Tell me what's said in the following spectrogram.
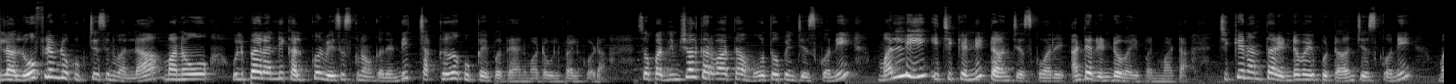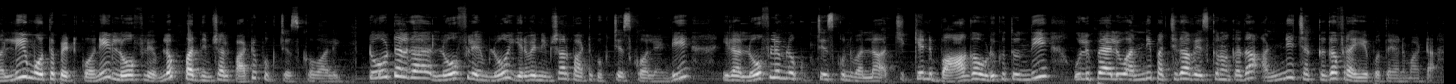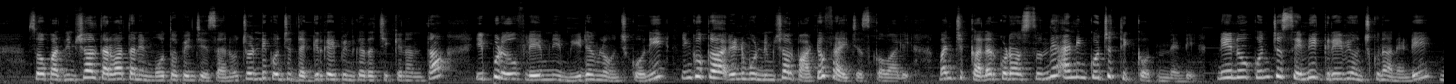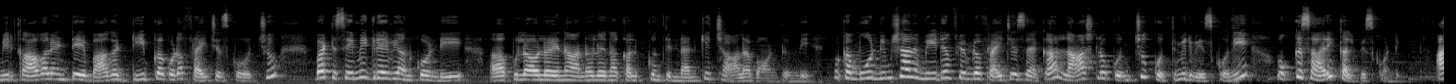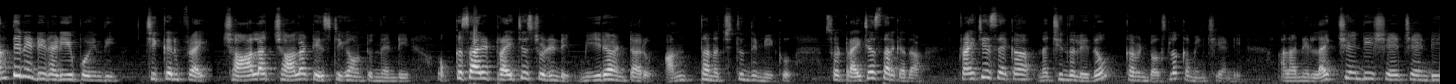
ఇలా లో ఫ్లేమ్లో కుక్ చేసిన వల్ల మనం ఉల్లిపాయలన్నీ కలుపుకొని వేసేసుకున్నాం కదండి చక్కగా కుక్ అయిపోతాయి అనమాట ఉల్లిపాయలు కూడా. సో పది నిమిషాల తర్వాత మూత ఓపెన్ చేసుకొని మళ్ళీ ఈ చికెన్ని టర్న్ చేసుకోవాలి. అంటే రెండో వైపు అనమాట చికెన్ అంతా రెండో వైపు టర్న్ చేసుకొని మళ్ళీ మూత పెట్టుకొని లో ఫ్లేమ్లో పది నిమిషాల పాటు కుక్ చేసుకోవాలి. టోటల్గా లో ఫ్లేమ్లో ఇరవై నిమిషాల పాటు కుక్ చేసుకోవాలండి. ఇలా లో ఫ్లేమ్లో కుక్ చేసుకున్న వల్ల చికెన్ బాగా ఉడుకుతుంది. ఉల్లిపాయలు అన్నీ పచ్చిగా వేసుకున్నాం కదా అన్నీ చక్కగా ఫ్రై అయిపోతాయి అనమాట సో పది నిమిషాల తర్వాత నేను మూత ఓపెన్ చేశాను. చూడండి కొంచెం దగ్గరికి అయిపోయింది కదా చికెన్ అంతా. ఇప్పుడు ఫ్లేమ్ని మీడియంలో ఉంచుకొని ఇంకొక రెండు మూడు నిమిషాల పాటు ఫ్రై చేసుకోవాలి. మంచి కలర్ కూడా వస్తుంది అండ్ ఇంకొంచెం థిక్ అవుతుందండి. నేను కొంచెం సెమీ గ్రేవీ ఉంచుకున్నానండి. మీరు కావాలంటే బాగా డీప్గా కూడా ఫ్రై చేసుకోవచ్చు. బట్ సెమీ గ్రేవీ అనుకోండి పులావ్లో అయినా అన్నంలో అయినా కలుపుకొని తినడానికి చాలా బాగుంటుంది. ఒక మూడు నిమిషాలు మీడియం ఫ్లేమ్లో ఫ్రై చేశాక లాస్ట్లో కొంచెం కొత్తిమీర వేసుకొని ఒక్కసారి కలిపేసుకోండి. అంతేనండి రెడీ అయిపోయింది. చికెన్ ఫ్రై చాలా చాలా టేస్టీగా ఉంటుందండి. ఒక్కసారి ట్రై చేసి చూడండి. మీరే అంటారు. అంత నచ్చుతుంది మీకు. సో ట్రై చేస్తారు కదా. ట్రై చేశాక నచ్చిందో లేదో కమెంట్ బాక్స్లో కమెంట్ చేయండి. అలానే లైక్ చేయండి షేర్ చేయండి.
